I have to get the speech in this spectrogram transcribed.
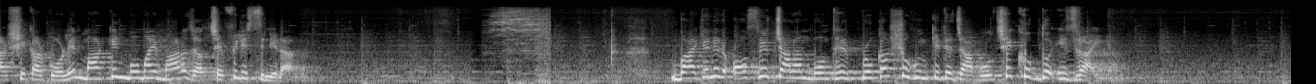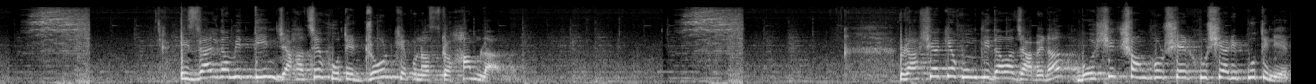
আর স্বীকার করলেন মার্কিন বোমায় মারা যাচ্ছে ফিলিস্তিনিরা। বাইডেনের অস্ত্রের চালান বন্ধের প্রকাশ্য হুমকিতে যা বলছে ক্ষুব্ধ ইসরায়েল। ইসরায়েলগামী তিন জাহাজে হুতির ড্রোন ক্ষেপণাস্ত্র হামলা। রাশিয়াকে হুমকি দেওয়া যাবে না, বৈশ্বিক সংঘর্ষের হুঁশিয়ারি পুতিনের।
